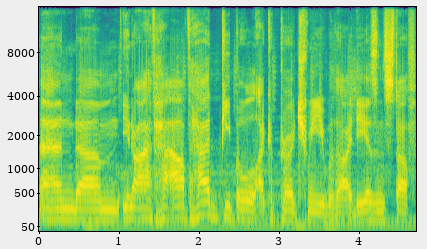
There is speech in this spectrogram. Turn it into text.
and um, you know I've ha- I've had people like approach me with ideas and stuff,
